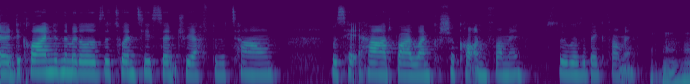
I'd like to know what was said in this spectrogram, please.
uh, declined in the middle of the 20th century after the town was hit hard by Lancashire cotton famine. So there was a big famine. Mm-hmm.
